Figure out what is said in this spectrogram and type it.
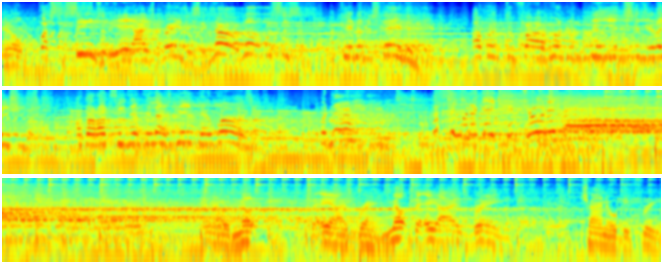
and I'll bust the seams of the AI's brains. I'll say, no, no, what's this? I can't understand it. I've run through 500 million simulations. I thought I'd seen every last game there was. But now, I see what truly be! And I would melt the AI's brain. Melt the AI's brain. China would be free.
